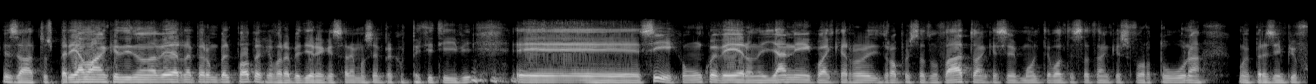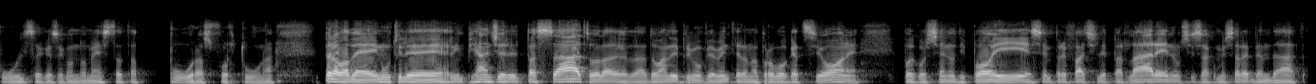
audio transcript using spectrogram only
Esatto, speriamo anche di non averne per un bel po' perché vorrebbe dire che saremo sempre competitivi. e sì, comunque è vero, negli anni qualche errore di troppo è stato fatto, anche se molte volte è stata anche sfortuna, come per esempio Fulz, che secondo me è stata pura sfortuna. Però vabbè, è inutile rimpiangere il passato, la, la domanda di prima ovviamente era una provocazione, poi col senno di poi è sempre facile parlare e non si sa come sarebbe andata.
